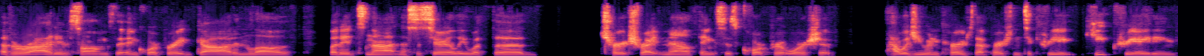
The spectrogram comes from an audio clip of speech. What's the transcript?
a variety of songs that incorporate God and love, but it's not necessarily what the church right now thinks is corporate worship. How would you encourage that person to create, keep creating,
